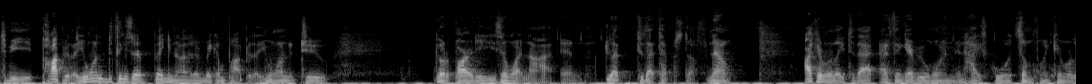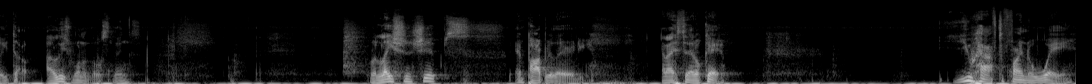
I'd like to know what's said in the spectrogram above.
to be popular. He wanted to do things that you know that make him popular. He wanted to go to parties and whatnot and do that do that type of stuff. Now, I can relate to that. I think everyone in high school at some point can relate to at least one of those things. Relationships, and popularity. And I said, okay, you have to find a way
